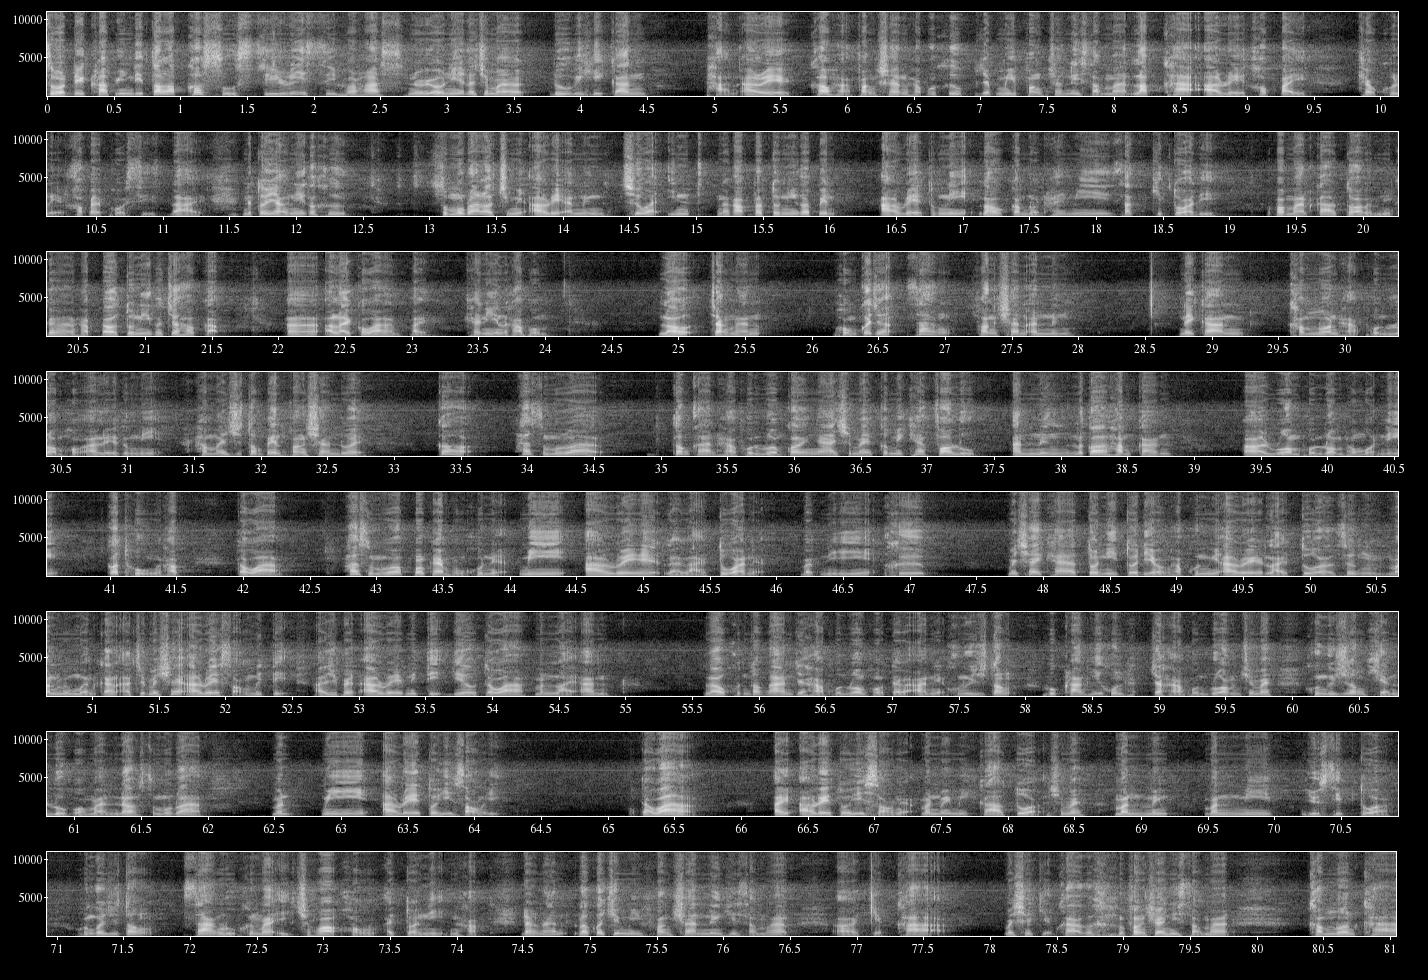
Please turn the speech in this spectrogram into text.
สวัสดีครับ ยินดีต้อนรับเข้าสู่ซีรีส์ C++ ในวิดีโอนี้เราจะมาดูวิธีการผ่าน array เข้าหาฟังก์ชันครับ ก็คือจะมีฟังก์ชันที่สามารถรับค่า array เข้าไป calculate เข้าไป proceed ได้ ในตัวอย่างนี้ก็คือ สมมุติว่าเราจะมี array อันหนึง ชื่อว่า int นะครับ แล้วตัวนี้ก็เป็น array ตรงนี้เรากำหนดให้มีสักกี่ตัวดี ประมาณ 9 ตัวแบบนี้ก็ได้นะครับ แล้วตัวนี้ก็จะเท่ากับอะไรก็ว่ากันไปแค่นี้นะครับผม แล้วจากนั้นผมก็จะสร้างฟังก์ชันอันหนึงในการ คำนวณหาผลรวมของ array ตรงนี้ทำไมจะต้องเป็นฟังก์ชันด้วย ก็ถ้าสมมุติว่าต้องการหาผลรวมก็ง่ายๆใช่ไหมก็มีแค่ for loop อันนึง แล้วก็ทำการรวมผลรวมทั้งหมดนี้ก็ถูกนะครับ แต่ว่าถ้าสมมติว่าโปรแกรมของคุณเนี่ยมี array หลาย ๆ ตัวเนี่ยแบบนี้คือไม่ใช่แค่ตัวนี้ตัวเดียวครับ คุณมี array หลายตัว ซึ่งมันไม่เหมือนกันอาจจะไม่ใช่ array 2 มิติ อาจจะเป็น array มิติเดียว แต่ว่ามันหลายอัน แล้วคุณต้องการจะหาผลรวมของแต่ละอันเนี่ยคุณก็จะต้องทุกครั้งที่คุณจะหาผลรวมใช่ไหมคุณก็จะต้องเขียนลูปออกมันแล้วสมมุติว่ามันมี array ตัวที่ 2 อีก แต่ว่าไอ array ตัวที่2เนี่ยมันไม่มี 9 ตัวใช่ไหมมันไม่มันมีอยู่ 10 ตัว คุณก็จะต้องสร้างลูปขึ้นมาอีกเฉพาะของไอตัวนี้นะครับ ดังนั้นเราก็จะมีฟังก์ชันหนึ่งที่สามารถเก็บค่า ไม่ใช่เก็บค่าก็คือฟังก์ชันที่สามารถคำนวณค่า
